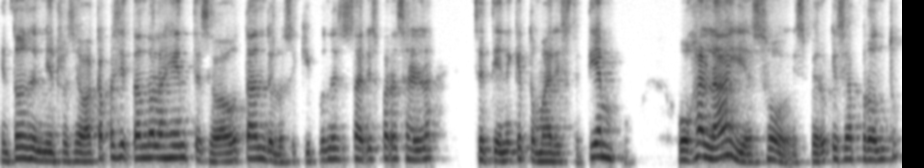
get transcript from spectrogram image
Entonces, mientras se va capacitando a la gente, se va dotando de los equipos necesarios para hacerla, se tiene que tomar este tiempo. Ojalá, y eso espero que sea pronto,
